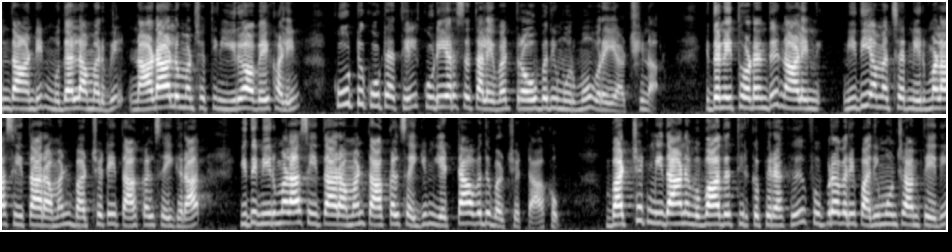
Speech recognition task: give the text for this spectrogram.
இந்த ஆண்டின் முதல் அமர்வில் நாடாளுமன்றத்தின் இரு அவைகளின் கூட்டு கூட்டத்தில் குடியரசுத் தலைவர் திரௌபதி முர்மு உரையாற்றினார். இதனைத் தொடர்ந்து நாளை நிதியமைச்சர் நிர்மலா சீதாராமன் பட்ஜெட்டை தாக்கல் செய்கிறார். இது நிர்மலா சீதாராமன் தாக்கல் செய்யும் எட்டாவது பட்ஜெட் ஆகும். பட்ஜெட் மீதான விவாதத்திற்கு பிறகு பிப்ரவரி பதிமூன்றாம் தேதி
